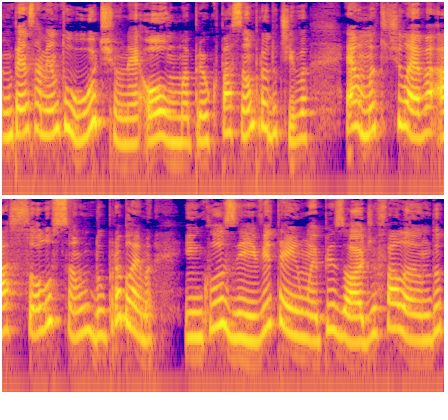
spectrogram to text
Um pensamento útil, né, ou uma preocupação produtiva é uma que te leva à solução do problema. Inclusive, tem um episódio falando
